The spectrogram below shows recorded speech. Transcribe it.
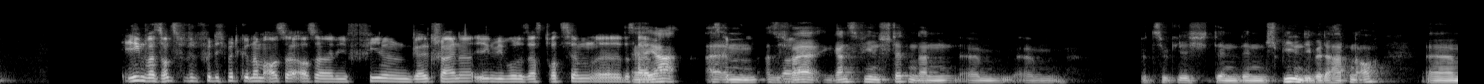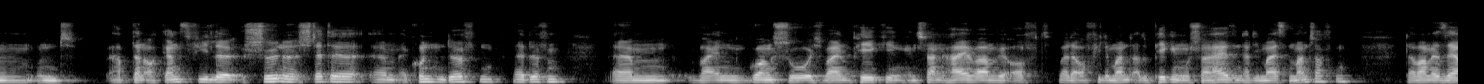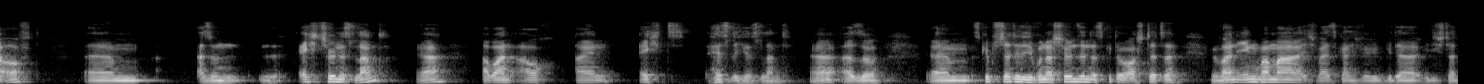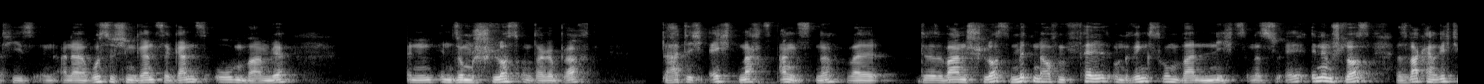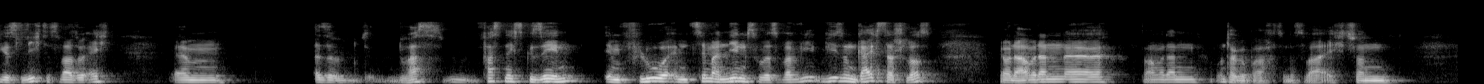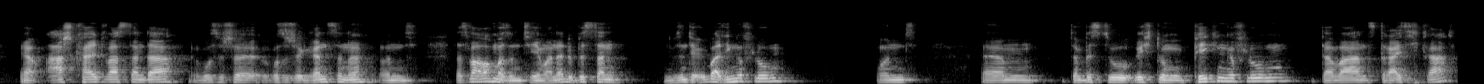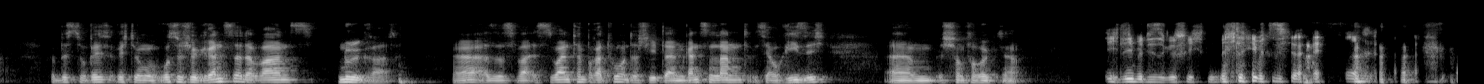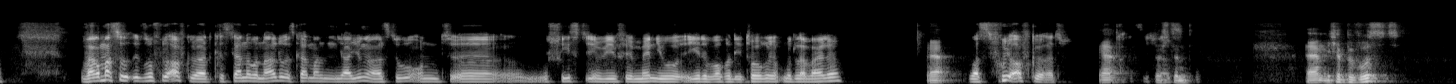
Irgendwas sonst für, für, dich mitgenommen, außer, außer die vielen Geldscheine, irgendwie, wo du sagst, trotzdem äh, das äh, Ja, ähm, also ich war ja in ganz vielen Städten dann ähm, ähm, bezüglich den, den Spielen, die wir da hatten auch. Ähm, und habe dann auch ganz viele schöne Städte ähm, erkunden dürften, äh, dürfen. Ähm, war in Guangzhou, ich war in Peking, in Shanghai waren wir oft, weil da auch viele Mannschaften, also Peking und Shanghai sind halt die meisten Mannschaften. Da waren wir sehr oft. Ähm, also ein echt schönes Land, ja, aber auch ein echt hässliches Land. Ja, also ähm, es gibt Städte, die wunderschön sind, es gibt aber auch Städte. Wir waren irgendwann mal, ich weiß gar nicht, wie, wie, der, wie die Stadt hieß, in einer russischen Grenze, ganz oben waren wir, in, in so einem Schloss untergebracht. Da hatte ich echt nachts Angst, ne? Weil da war ein Schloss mitten auf dem Feld und ringsrum war nichts. Und das in dem Schloss, das war kein richtiges Licht, das war so echt, ähm, also du hast fast nichts gesehen im Flur, im Zimmer, nirgendwo. Das war wie, wie so ein Geisterschloss. Ja, und da haben wir dann, äh, waren wir dann untergebracht. Und das war echt schon, ja, arschkalt war es dann da, russische, russische Grenze, ne? Und das war auch mal so ein Thema, ne? Du bist dann, wir sind ja überall hingeflogen und ähm, dann bist du Richtung Peking geflogen, da waren es 30 Grad. Da bist du Richtung russische Grenze, da waren es 0 Grad. Ja, also es war ist so ein Temperaturunterschied da im ganzen Land, ist ja auch riesig, ähm, ist schon verrückt, ja. Ich liebe diese Geschichten. Ich liebe sie. Warum hast du so früh aufgehört? Cristiano Ronaldo ist gerade mal ein Jahr jünger als du und äh, schießt irgendwie für Menu jede Woche die Tore mittlerweile. Ja. Du hast früh aufgehört. Ja, das stimmt. Ähm, ich habe bewusst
